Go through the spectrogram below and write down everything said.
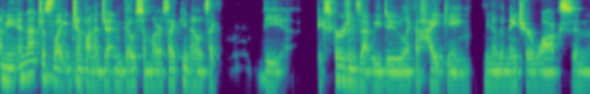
I mean, and not just like jump on a jet and go somewhere. It's like, you know, it's like the excursions that we do, like the hiking, you know the nature walks and,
